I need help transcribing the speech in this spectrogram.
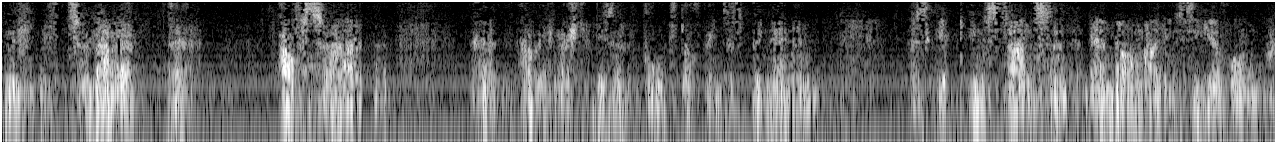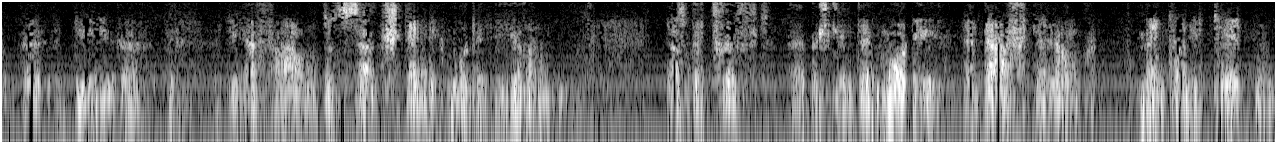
mich nicht zu lange aufzuhalten, aber ich möchte diesen Punkt doch wenigstens benennen. Es gibt Instanzen der Normalisierung, die die Erfahrung sozusagen ständig modellieren. Das betrifft bestimmte Modi der Darstellung, Mentalitäten,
